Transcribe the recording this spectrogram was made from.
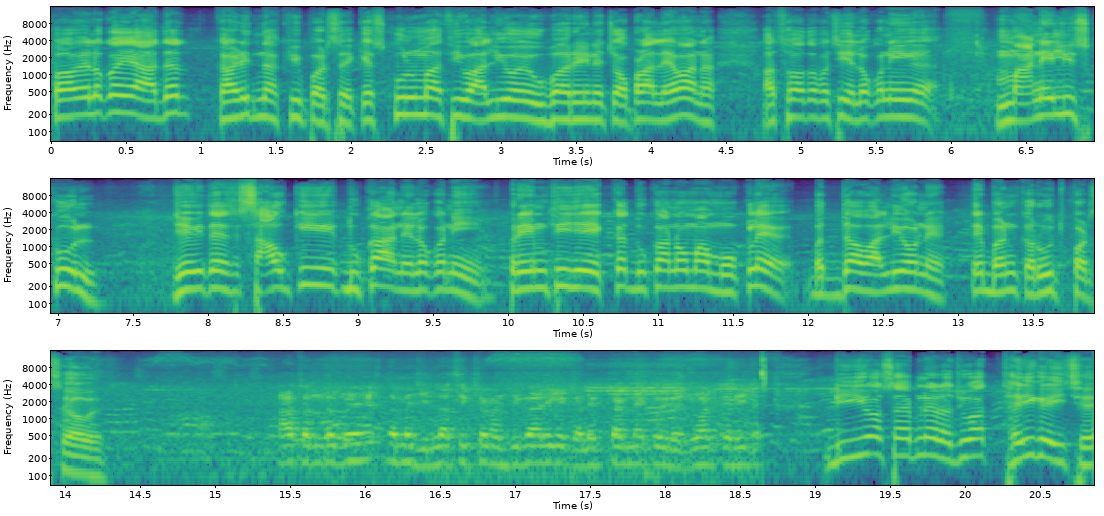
તો હવે લોકોએ આદત કાઢી જ નાખવી પડશે કે સ્કૂલમાંથી વાલીઓએ ઊભા રહીને ચોપડા લેવાના અથવા તો પછી એ લોકોની માનેલી સ્કૂલ, જેવી રીતે સાવકી દુકાન એ લોકોની પ્રેમથી જે એક જ દુકાનોમાં મોકલે બધા વાલીઓને, તે બંધ કરવું જ પડશે હવે. આ સંદર્ભે તમે જિલ્લા શિક્ષણ અધિકારી કે કલેક્ટરને કોઈ રજૂઆત કરી ડીઈઓ સાહેબને રજૂઆત થઈ ગઈ છે.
